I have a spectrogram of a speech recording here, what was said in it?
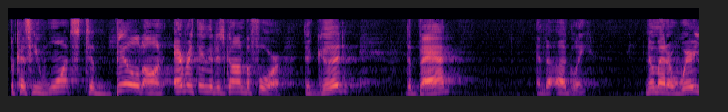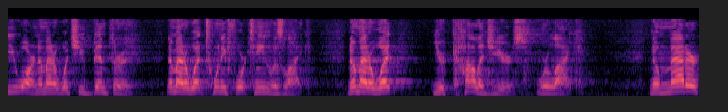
because He wants to build on everything that has gone before the good, the bad, and the ugly. No matter where you are, no matter what you've been through, no matter what 2014 was like, no matter what your college years were like, no matter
